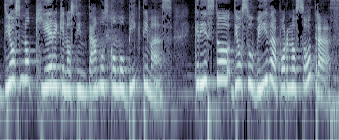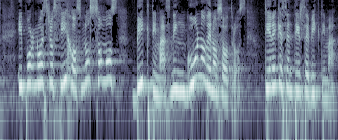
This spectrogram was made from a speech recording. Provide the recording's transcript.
Dios no quiere que nos sintamos como víctimas. Cristo dio su vida por nosotras y por nuestros hijos. No somos víctimas, ninguno de nosotros tiene que sentirse víctima.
